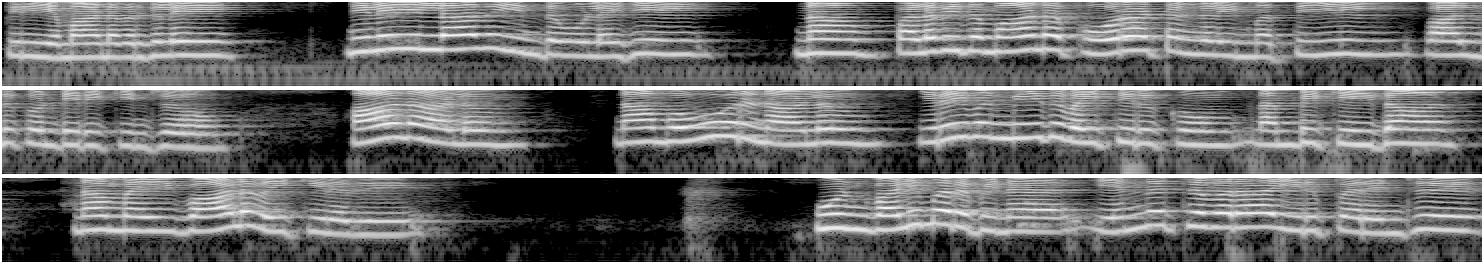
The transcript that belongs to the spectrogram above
பிரியமானவர்களே நிலையில்லாத இந்த உலகில் நாம் பலவிதமான போராட்டங்களின் மத்தியில் வாழ்ந்து கொண்டிருக்கின்றோம். ஆனாலும் நாம் ஒவ்வொரு நாளும் இறைவன் மீது வைத்திருக்கும் நம்பிக்கைதான் நம்மை வாழ வைக்கிறது. உன் வழிமரபினர் எண்ணற்றவராய் இருப்பர் என்று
